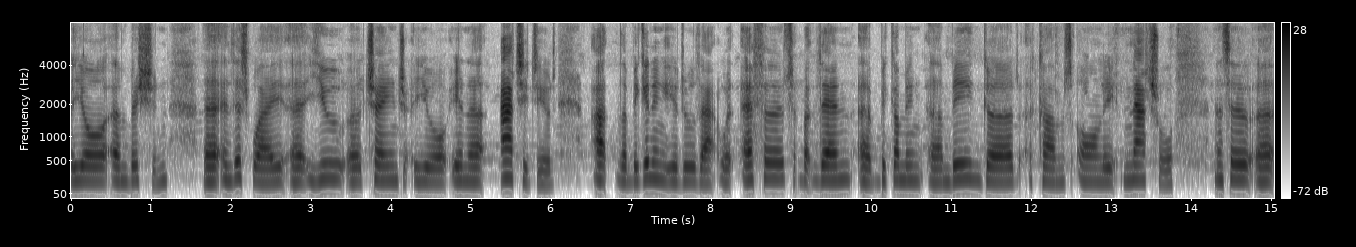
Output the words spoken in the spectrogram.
your ambition, uh, in this way, you change your inner attitude. At the beginning, you do that with effort, but then uh, becoming, um, being good comes only natural. And so, uh,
